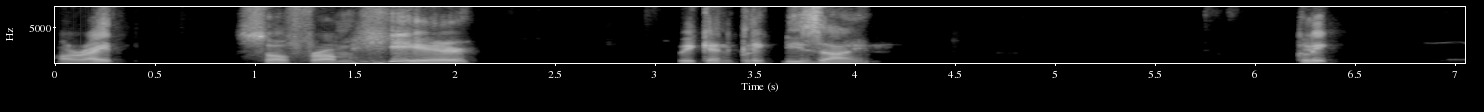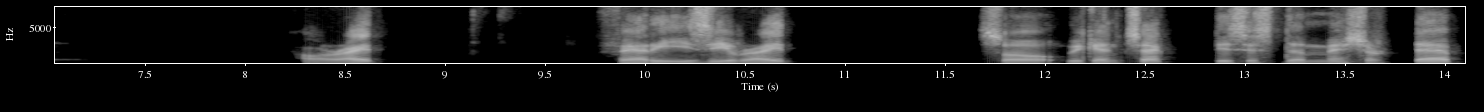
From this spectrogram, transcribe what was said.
All right, so from here, we can click design. Click. All right, very easy, right? So we can check, this is the measured depth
